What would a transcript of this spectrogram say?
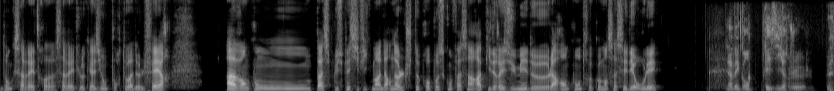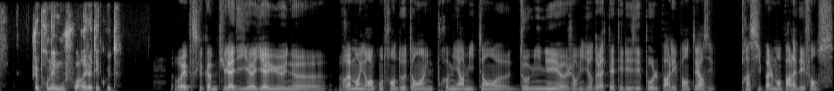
Donc ça va être, euh, ça va être l'occasion pour toi de le faire. Avant qu'on passe plus spécifiquement à Darnold, je te propose qu'on fasse un rapide résumé de la rencontre, comment ça s'est déroulé. Avec grand plaisir, je prends mes mouchoirs et je t'écoute. Oui, parce que comme tu l'as dit, euh, il y a eu euh, vraiment une rencontre en deux temps. Hein. Une première mi-temps dominée, j'ai envie de dire, de la tête et les épaules par les Panthers et principalement par la défense.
